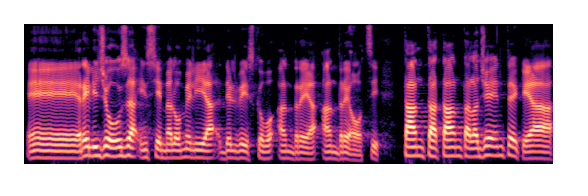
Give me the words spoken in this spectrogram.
eh, religiosa insieme all'omelia del vescovo Andrea Andreozzi tanta, tanta la gente che ha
